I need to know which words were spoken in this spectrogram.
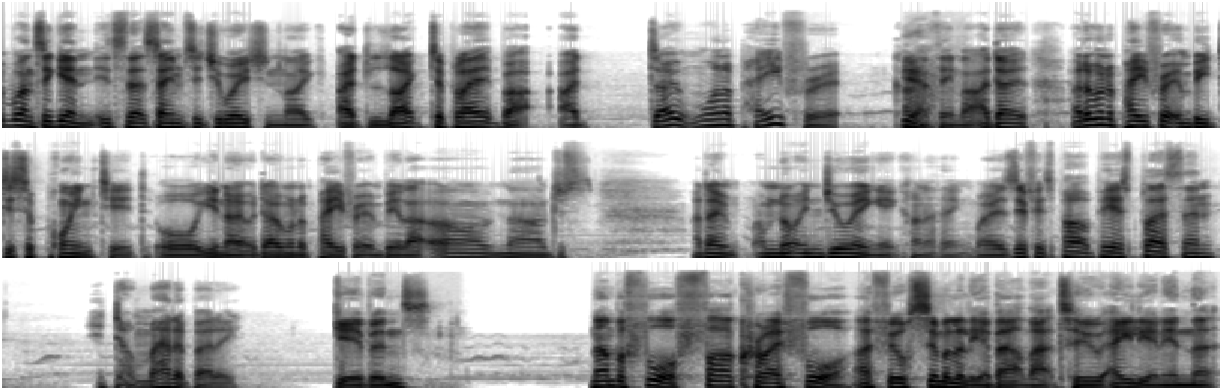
once again it's that same situation. Like I'd like to play it, but I don't want to pay for it. Kind Yeah. of thing. Like I don't, I don't want to pay for it and be disappointed, or you know, I don't want to pay for it and be like, oh no, I'm just, I don't, I'm not enjoying it, kind of thing. Whereas if it's part of PS Plus, then it don't matter, buddy. Gibbons. Number four, Far Cry 4. I feel similarly about that to Alien in that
